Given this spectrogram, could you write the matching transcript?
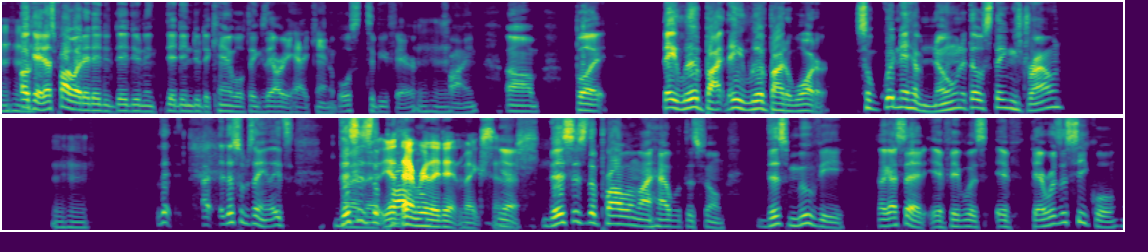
Mhm, Okay, that's probably why they didn't they didn't they didn't do the cannibal thing because they already had cannibals. To be fair, Mhm. fine. Um, but they live by they live by the water. So wouldn't they have known that those things drown? mhm. That, I, that's what I'm saying. It's this is know. the yeah, problem. that really didn't make sense. Yeah. this is the problem I have with this film. This movie, like I said, if it was if there was a sequel,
